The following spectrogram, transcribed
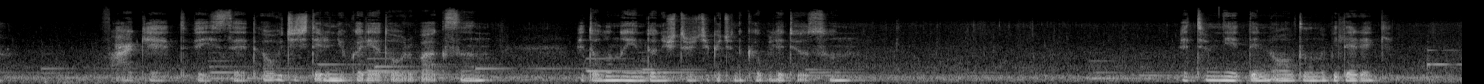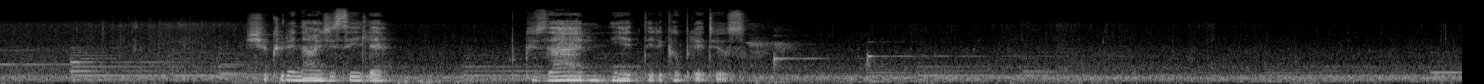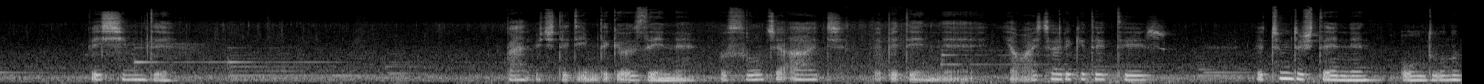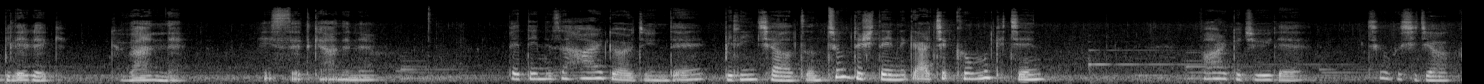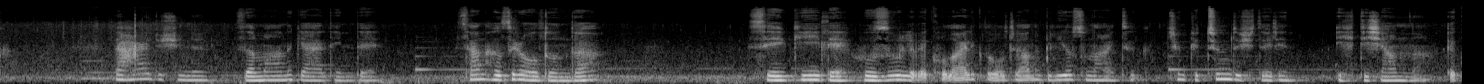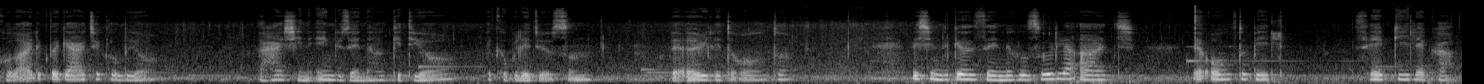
fark et ve hisset. Avuç içlerin yukarıya doğru baksın ve dolunayın dönüştürücü gücünü kabul ediyorsun. Ve tüm niyetlerin olduğunu bilerek şükür enerjisiyle bu güzel niyetleri kabul ediyorsun. Ve şimdi ben üç dediğimde gözlerini usulca aç ve bedenini yavaşça hareket ettir ve tüm düşlerinin olduğunu bilerek güvenle Hisset kendini. Ve denizi her gördüğünde bilinçaltın tüm düşlerini gerçek kılmak için var gücüyle çalışacak. Ve her düşünün zamanı geldiğinde sen hazır olduğunda sevgiyle, huzurla ve kolaylıkla olacağını biliyorsun artık. Çünkü tüm düşlerin ihtişamla ve kolaylıkla gerçek oluyor ve her şeyin en güzelini hak ediyor ve kabul ediyorsun. Ve öyle de oldu. Ve şimdi gözlerini huzurla aç ve oldu bil. Sevgiyle kal.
